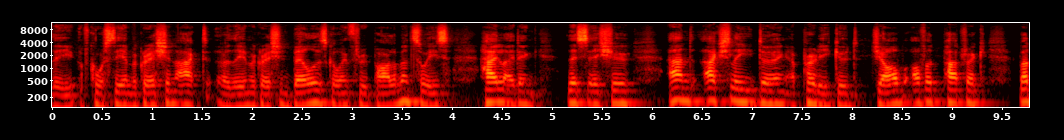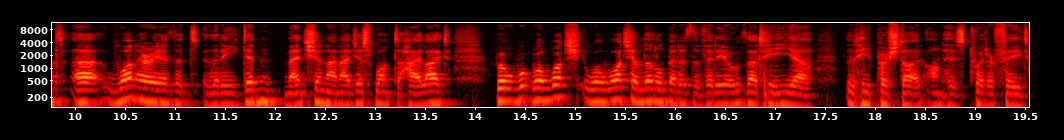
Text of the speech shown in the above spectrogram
the, of course, the Immigration Act or the Immigration Bill is going through Parliament, so he's highlighting this issue and actually doing a pretty good job of it, Patrick. But uh, one area that, that he didn't mention, and I just want to highlight, we'll, we'll, watch, we'll watch a little bit of the video that he, uh, that he pushed out on his Twitter feed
